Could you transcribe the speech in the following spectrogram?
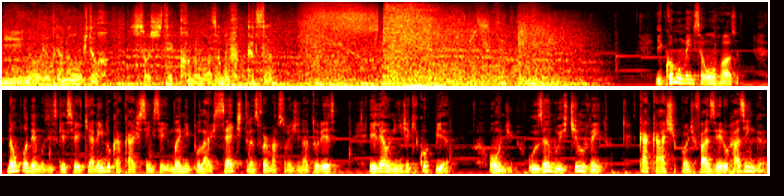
やはりいい能力だなオビトそしてこの技も復活だ E como menção honrosa, não podemos esquecer que além do Kakashi Sensei manipular sete transformações de natureza, ele é o ninja que copia, onde, usando o estilo vento, Kakashi pode fazer o Rasengan.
